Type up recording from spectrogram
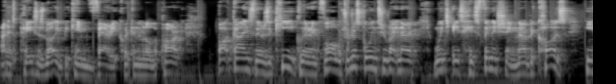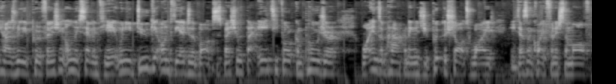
and his pace as well. He became very quick in the middle of the park. But guys, there's a key glaring flaw, which we're just going to right now, which is his finishing. Now, because he has really poor finishing, only 78, when you do get onto the edge of the box, especially with that 84 composure, what ends up happening is you put the shots wide, he doesn't quite finish them off,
